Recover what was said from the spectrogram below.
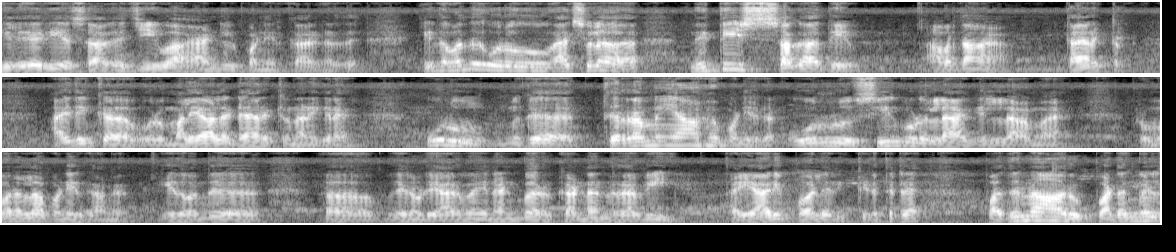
ஹிலேரியஸாக ஜீவா ஹேண்டில் பண்ணியிருக்காருங்கிறது. இதை வந்து ஒரு ஆக்சுவலாக நிதிஷ் சகாதேவ் அவர் தான் டைரக்டர் ஐ திங்க் ஒரு மலையாள டைரக்டர் நினைக்கிறேன். ஒரு மிக திறமையாக பண்ணியிருக்கார் ஒரு சீன் கூட லேக் இல்லாமல் ரொம்ப நல்லா பண்ணியிருக்காங்க. இது வந்து என்னுடைய அருமை நண்பர் கண்ணன் ரவி தயாரிப்பாளர். கிட்டத்தட்ட பதினாறு படங்கள்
